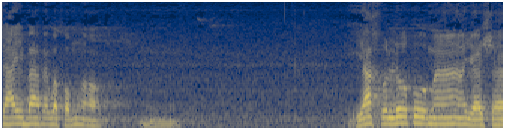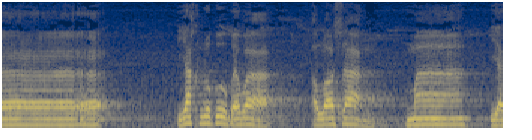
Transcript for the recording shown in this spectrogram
ชัยบะแปลว่าผมงอก ยักลุกุมายาชายักลุกุแปลว่าอัลลอฮ์สร้าง มายา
